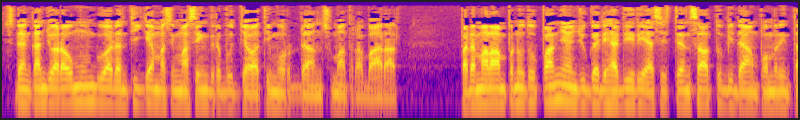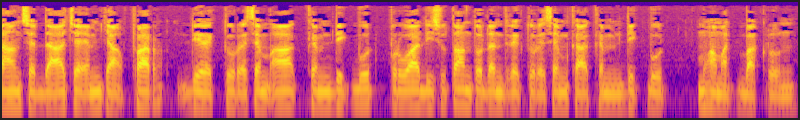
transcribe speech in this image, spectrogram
Sedangkan juara umum 2 dan 3 masing-masing direbut Jawa Timur dan Sumatera Barat. Pada malam penutupan yang juga dihadiri asisten satu bidang pemerintahan Sedda Aceh M. Jafar, Direktur SMA Kemdikbud Purwadi Sutanto dan Direktur SMK Kemdikbud Muhammad Bakrun.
